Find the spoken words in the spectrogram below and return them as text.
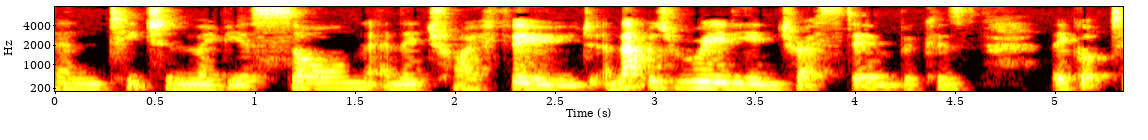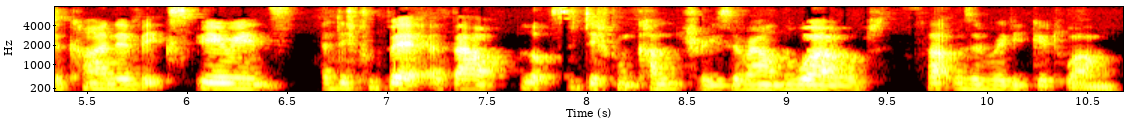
and teach them maybe a song and they'd try food. And that was really interesting because they got to kind of experience a little bit about lots of different countries around the world. So that was a really good one.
